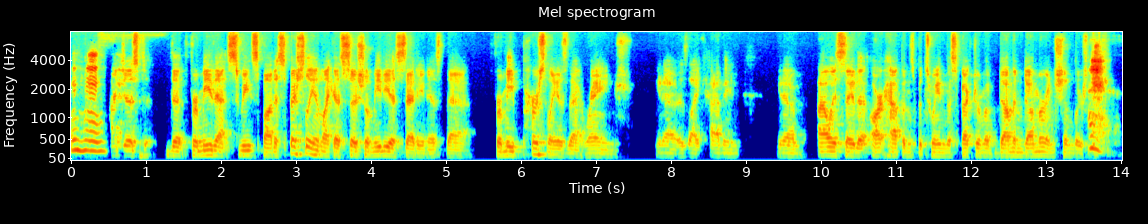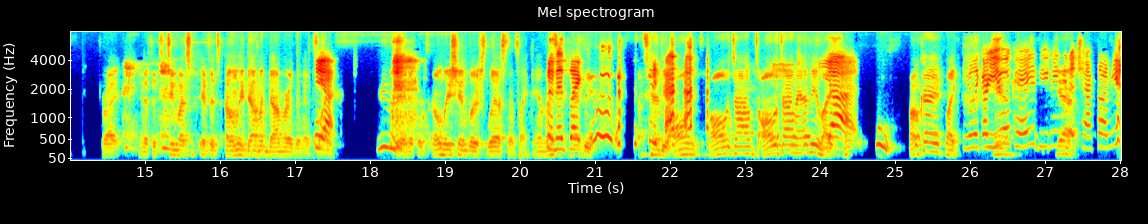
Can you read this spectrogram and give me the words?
Mm-hmm. I just that for me that sweet spot, especially in like a social media setting, is that for me personally is that range. You know, is like having you know, I always say that art happens between the spectrum of Dumb and Dumber and Schindler's List, right? And if it's too much, if it's only Dumb and Dumber, then it's yeah. like, and if it's only Schindler's List, then it's like, damn, that's then it's heavy. like, that's heavy Yeah. all, all the time. It's all the time heavy. Like, yeah. ooh, okay, like, You're like, are you Yeah. okay? Do you need Yeah. me to check on you?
